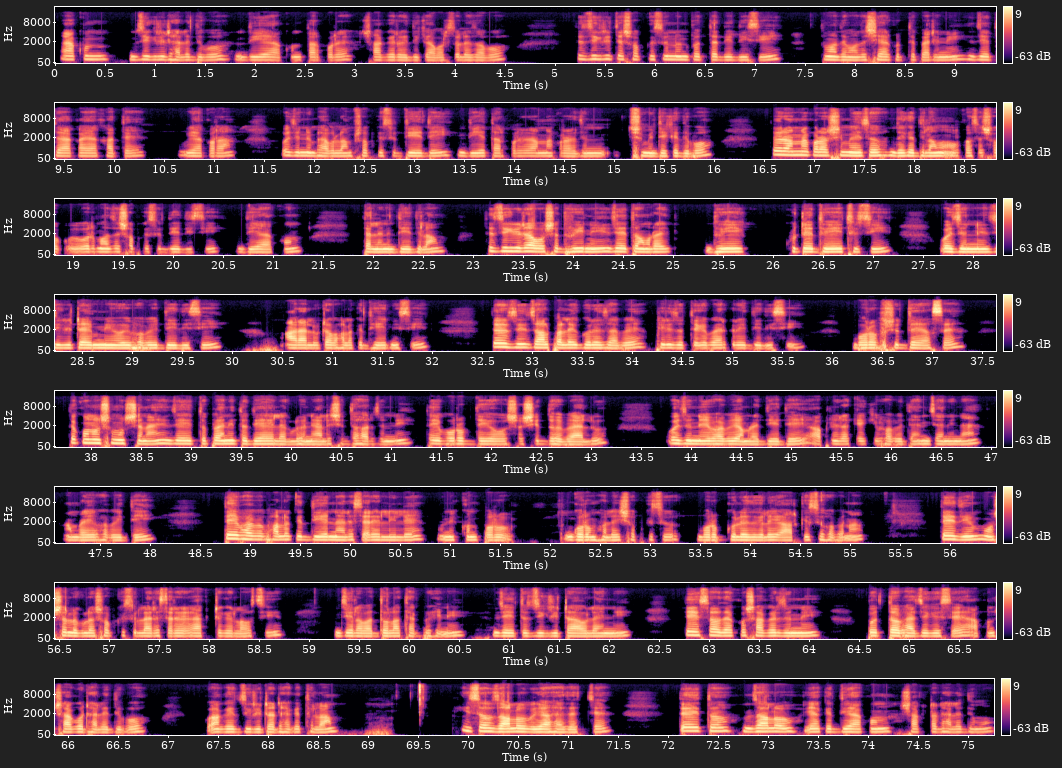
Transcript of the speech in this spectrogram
এখন জিগরি ঢালে দিব। দিয়ে এখন তারপরে শাকের ওইদিকে আবার চলে যাব। তো জিগরিতে সব কিছু নুন পত্তা দিয়ে দিছি। তোমাদের মধ্যে শেয়ার করতে পারিনি। যেহেতু একা এক হাতে ইয়া করা। ওই জন্য ভাবলাম সব কিছু দিয়ে দেই, দিয়ে তারপরে রান্না করার জন্য সময় দেখে দেব। তো রান্না করার সময় এসে দেখে দিলাম ওর কাছে সব, ওর মাঝে সব কিছু দিয়ে দিছি, দিয়ে এখন তেলেনি দিয়ে দিলাম। তো জিগড়িটা অবশ্য ধুইনি, যেহেতু আমরা ধুয়ে কুটে ধুয়েই থুছি ওই জন্যে জিগড়িটা এমনি ওইভাবেই দিয়ে দিছি। আর আলুটা ভালো করে ধুয়ে নিছি। তো যে জাল পালে গলে যাবে, ফ্রিজের থেকে বের করে দিয়ে দিছি। বরফ শুদ্ধই আছে। তো কোনো সমস্যা নাই, যেহেতু পানি তো দেওয়াই লাগল হয়নি আলু সিদ্ধ হওয়ার জন্য। তো এই বরফ দিয়ে অবশ্য সিদ্ধ হবে আলু। ওই জন্য এভাবেই আমরা দিয়ে দিই। আপনারা কে কীভাবে দেন জানি না, আমরা এভাবেই দিই। তো এইভাবে ভালো করে দিয়ে নাড়ে চাড়ে নিলে অনেকক্ষণ পর গরম হলেই সব কিছু বরফ গলে গেলে আর কিছু হবে না। তো এই মশলাগুলো সব কিছু লাড়ে চাড়ে একটাকে লাউছি জেল আবার দোলা থাকবে হিনি যেহেতু জিগড়িটা আওলাইনি তো এসব দেখো শাকের জন্যে পত্তাও ভেজে গেছে, এখন শাকও ঢালে দিব। আগে জিরিটা ঢেকে থুলাম এসব জালও ইয়া হয়ে যাচ্ছে। তো এই তো জালও ইয়াকে দিয়ে এখন শাকটা ঢালে দেবো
